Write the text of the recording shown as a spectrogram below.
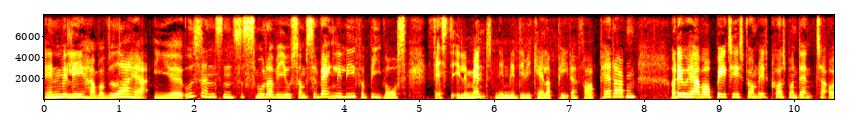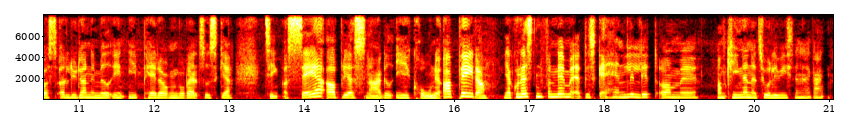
Inden vi lige hopper videre her i øh, udsendelsen, så smutter vi jo som sædvanligt lige forbi vores faste element, nemlig det, vi kalder Peter fra paddocken. Og det er jo her, hvor BT's Formel 1-korrespondent tager os og lytterne med ind i paddocken, hvor der altid sker ting og sager og bliver snakket i krone. Og Peter, jeg kunne næsten fornemme, at det skal handle lidt om, øh, om Kina naturligvis den her gang.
